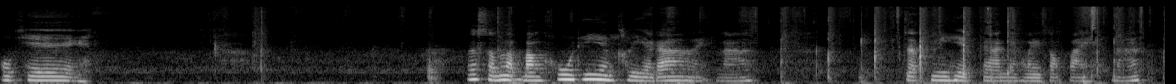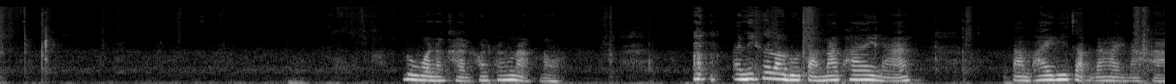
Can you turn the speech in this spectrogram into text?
โอเค และสำหรับบางคู่ที่ยังเคลียร์ได้นะ จะมีเหตุการณ์อย่างไรต่อไปนะดูวันอังคารค่อนข้างหนักเนาะ อันนี้คือเราดูตามหน้าไพ่นะ ตามไพ่ที่จับได้นะคะ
